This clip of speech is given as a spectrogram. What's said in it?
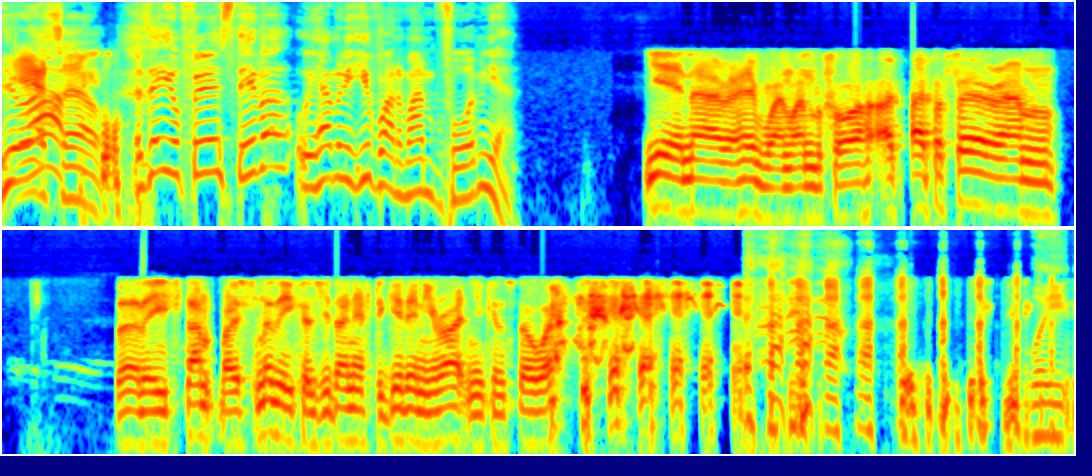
You're Yes, up. Al. Is that your first ever? Well, how many? You've won one before, haven't you? Yeah, no, I have won one before. I, I prefer um, the, the stump by Smithy because you don't have to get any right and you can still win. Well, you,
